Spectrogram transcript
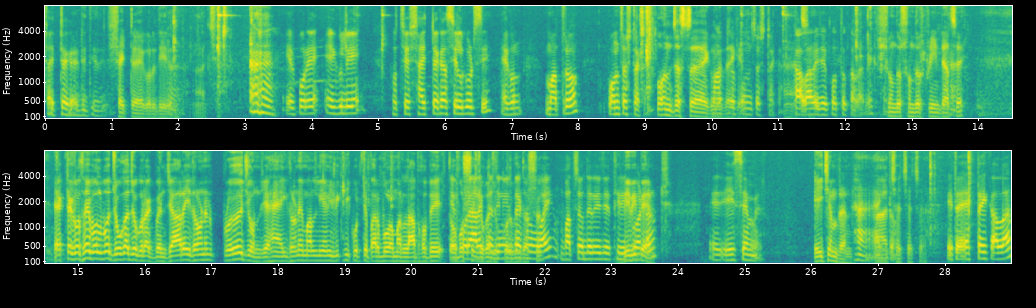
ষাট টাকা দিয়ে দেবো। ষাট টাকা করে দিয়ে দেবেন হ্যাঁ। আচ্ছা। এরপরে এইগুলি হচ্ছে ষাট টাকা সেল করছি। এখন মাত্র পঞ্চাশ টাকা। পঞ্চাশ টাকা দেখেন। পঞ্চাশ টাকা। কালার এই যে কত কালার সুন্দর সুন্দর প্রিন্ট আছে। হ্যাঁ। একটা কথাই বলব যোগাযোগ রাখবেন। যার এই ধরনের প্রয়োজন যে হ্যাঁ এই ধরনের মাল নিয়ে আমি বিক্রি করতে পারব আমার লাভ হবে তো অবশ্যই যোগাযোগ করবেন দর্শক। বাচ্চাদের এই যে থ্রি কোয়ার্টার এই সেম এর। এইচ এম ব্র্যান্ড হ্যাঁ, আচ্ছা আচ্ছা আচ্ছা। এটা একটাই কালার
